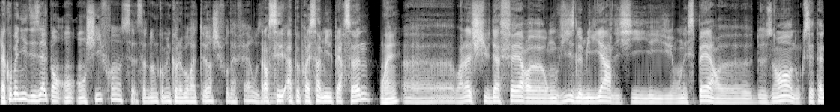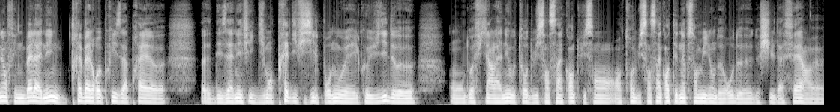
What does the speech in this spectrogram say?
La Compagnie des Alpes, en, chiffres, ça, donne combien de collaborateurs, chiffre d'affaires Alors, c'est à peu près 5000 personnes. Ouais. Euh, voilà, le chiffre d'affaires, euh, on vise le milliard d'ici, on espère, deux ans. Donc, cette année, on fait une belle année, une très belle reprise après des années effectivement très difficiles pour nous et le Covid on doit finir l'année autour de 850, 800, entre 850 et 900 millions d'euros de, de, chiffre d'affaires euh,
